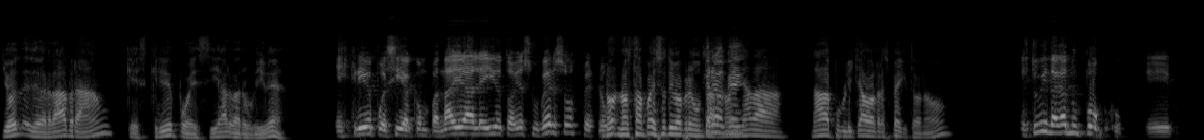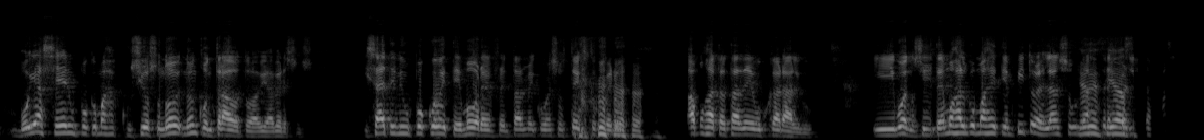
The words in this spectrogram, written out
Yo, de verdad, Abraham, que escribe poesía Álvaro Uribe. Escribe poesía, compa. Nadie ha leído todavía sus versos, pero No, no está, eso te iba a preguntar, Creo no hay nada, nada publicado al respecto, ¿no? Estuve indagando un poco. Eh, voy a ser un poco más acucioso. No, no he encontrado todavía versos. Quizá he tenido un poco de temor a enfrentarme con esos textos, pero vamos a tratar de buscar algo. Y bueno, si tenemos algo más de tiempito, les lanzo ¿Qué unas tres decías? perlitas más.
